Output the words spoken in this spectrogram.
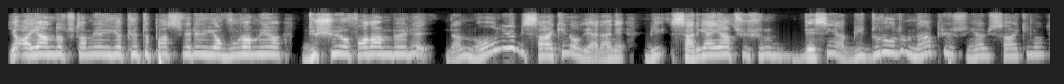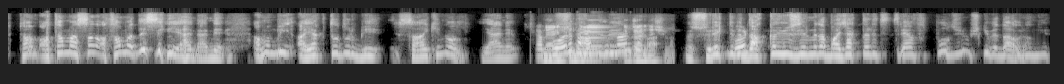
Ya ayağında tutamıyor ya kötü pas veriyor ya vuramıyor düşüyor falan böyle. Lan ne oluyor bir sakin ol yani hani bir Sergen Yalçın şunu desin ya bir dur oğlum ne yapıyorsun ya bir sakin ol. Tamam atamazsan atama desin yani hani ama bir ayakta dur bir sakin ol. Yani Ya bu arada aklımdan kardeşim. sürekli bir dakika 120'de bacakları titreyen futbolcuymuş gibi davranıyor.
